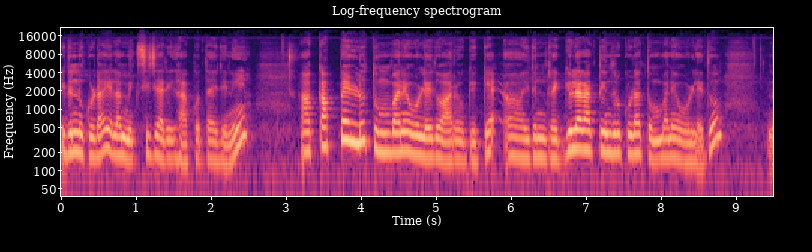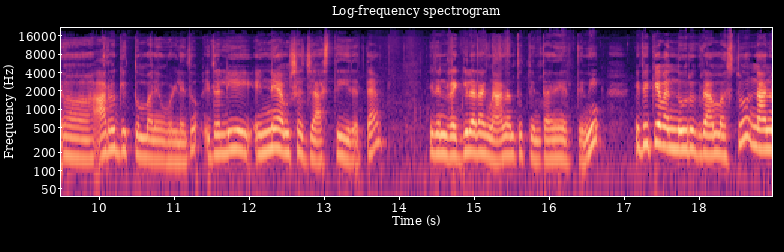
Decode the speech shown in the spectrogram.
ಇದನ್ನು ಕೂಡ ಎಲ್ಲ ಮಿಕ್ಸಿ ಜಾರಿಗೆ ಹಾಕೋತಾ ಇದ್ದೀನಿ. ಕಪ್ಪೆಳ್ಳು ತುಂಬಾ ಒಳ್ಳೆಯದು ಆರೋಗ್ಯಕ್ಕೆ. ಇದನ್ನು ರೆಗ್ಯುಲರ್ ಆಗಿ ತಿಂದರೂ ಕೂಡ ತುಂಬಾ ಒಳ್ಳೆಯದು ಆರೋಗ್ಯಕ್ಕೆ ತುಂಬಾ ಒಳ್ಳೆಯದು ಇದರಲ್ಲಿ ಎಣ್ಣೆ ಅಂಶ ಜಾಸ್ತಿ ಇರುತ್ತೆ. ಇದನ್ನು ರೆಗ್ಯುಲರಾಗಿ ನಾನಂತೂ ತಿಂತಾನೆ ಇರ್ತೀನಿ. ಇದಕ್ಕೆ ಒಂದು ನೂರು ಗ್ರಾಮ್ ಅಷ್ಟು. ನಾನು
